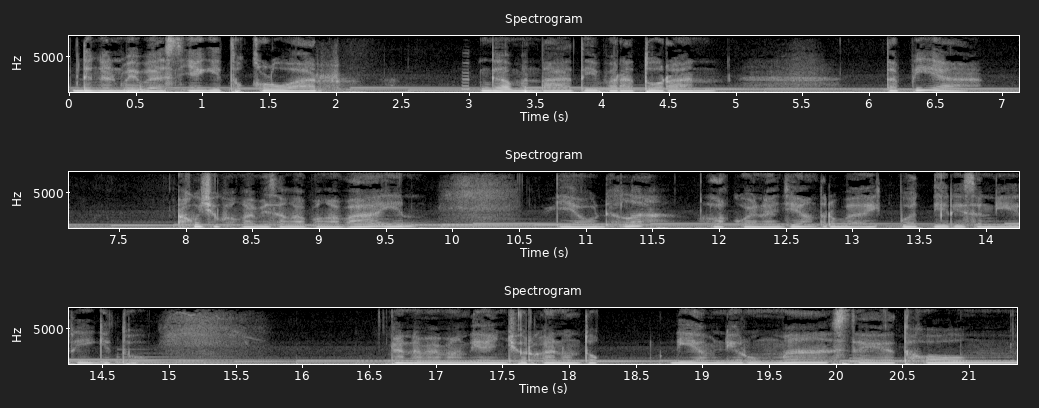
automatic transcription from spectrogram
dengan bebasnya gitu keluar, nggak mentaati peraturan. Tapi ya, aku juga nggak bisa ngapa-ngapain. Ya udahlah, lakuin aja yang terbaik buat diri sendiri gitu. Karena memang dianjurkan untuk diam di rumah, stay at home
